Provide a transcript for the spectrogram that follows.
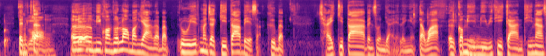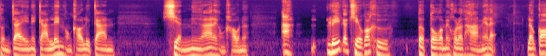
ๆเป็นทดลแต่องเออหมือนเดิมมีความทดลองบางอย่างแต่แบบลูรีดมันจะกีตาร์ based อะคือแบบใช้กีตาร์เป็นส่วนใหญ่อะไรเงี้ยแต่ว่าเออก็มีมีวิธีการที่น่าสนใจในการเล่นของเขาหรือการเขียนเนื้ออะไรของเขาเนอะอะรีดกับเคียวก็คือ เติบโตกันไปคนละทางเนี่ยแหละ แล้วก็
